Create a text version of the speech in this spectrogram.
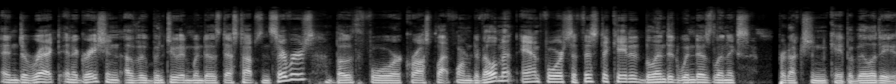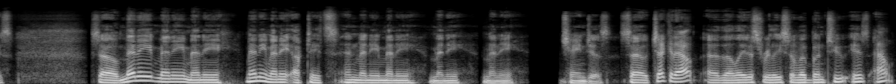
and direct integration of Ubuntu and Windows desktops and servers, both for cross platform development and for sophisticated blended Windows Linux production capabilities. So many, many, many, many, many updates and many, many, many, many changes. So check it out. Uh, the latest release of Ubuntu is out.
